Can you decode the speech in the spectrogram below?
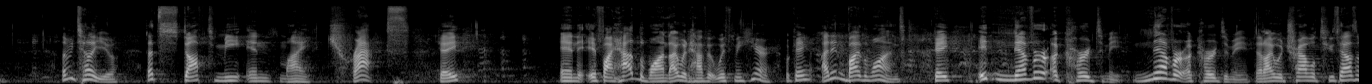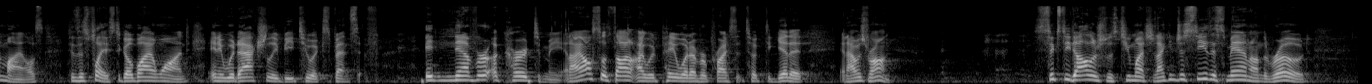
Let me tell you, that stopped me in my tracks, okay? And if I had the wand, I would have it with me here, okay? I didn't buy the wand, okay? It never occurred to me, never occurred to me that I would travel 2,000 miles to this place to go buy a wand and it would actually be too expensive. It never occurred to me. And I also thought I would pay whatever price it took to get it and I was wrong. $60 was too much. And I can just see this man on the road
